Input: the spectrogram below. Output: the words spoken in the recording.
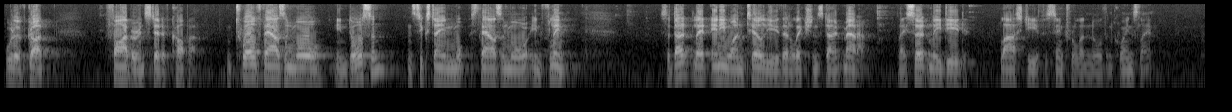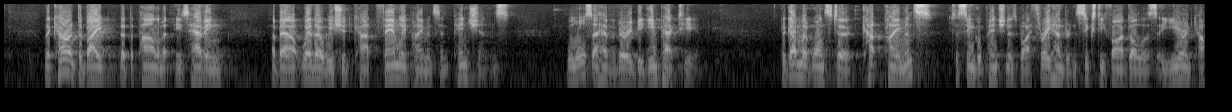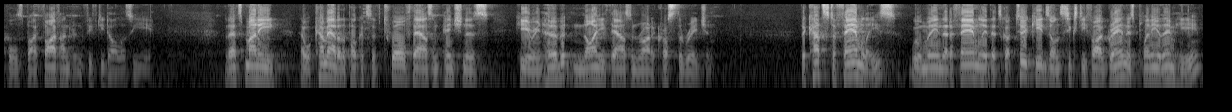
would have got fibre instead of copper. 12,000 more in Dawson and 16,000 more in Flynn. So don't let anyone tell you that elections don't matter. They certainly did last year for Central and Northern Queensland. The current debate that the Parliament is having about whether we should cut family payments and pensions will also have a very big impact here. The government wants to cut payments to single pensioners by $365 a year and couples by $550 a year. That's money that will come out of the pockets of 12,000 pensioners here in Herbert and 90,000 right across the region. The cuts to families will mean that a family that's got two kids on 65 grand, there's plenty of them here,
